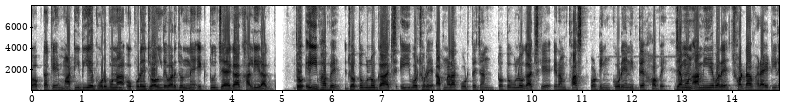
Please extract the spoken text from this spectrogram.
টপটাকে মাটি দিয়ে ভরবো না, ওপরে জল দেওয়ার জন্য একটু জায়গা খালি রাখব। তো এইভাবে যতগুলো গাছ এই বছরে আপনারা করতে চান, ততগুলো গাছকে এরম ফার্স্ট পটিং করে নিতে হবে। যেমন আমি এবারে ছটা ভ্যারাইটির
